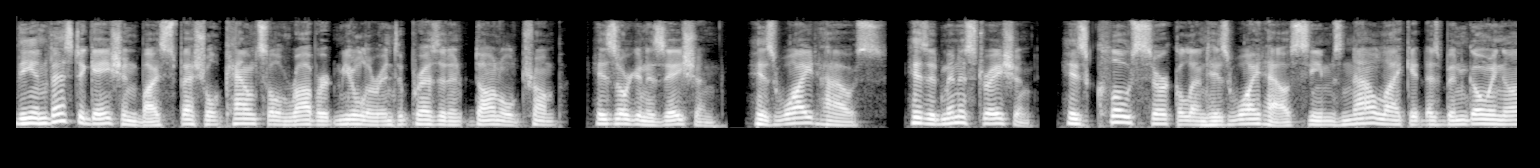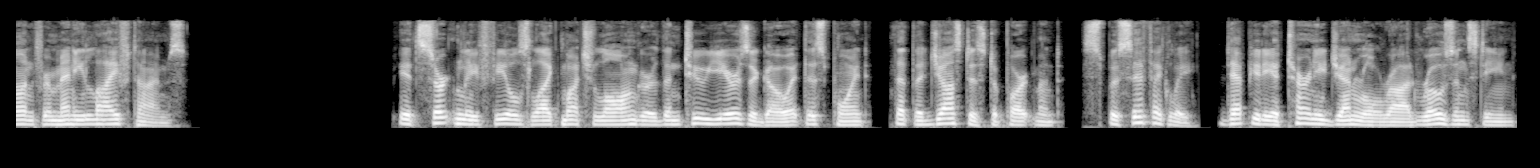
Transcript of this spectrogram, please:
The investigation by special counsel Robert Mueller into President Donald Trump, his organization, his White House, his administration, his close circle and his White House seems now like it has been going on for many lifetimes. It certainly feels like much longer than two years ago at this point that the Justice Department, specifically Deputy Attorney General Rod Rosenstein,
